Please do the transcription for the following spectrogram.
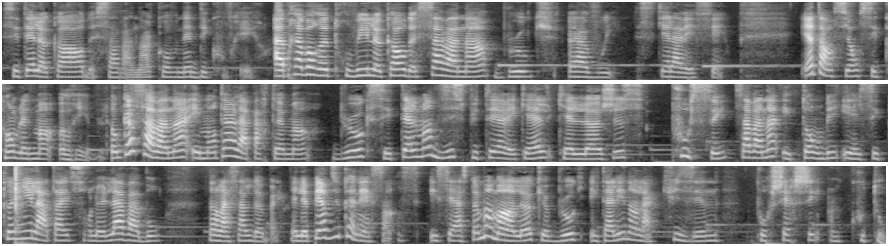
c'était le corps de Savannah qu'on venait de découvrir. Après avoir retrouvé le corps de Savannah, Brooke a avoué ce qu'elle avait fait. Et attention, c'est complètement horrible. Donc quand Savannah est montée à l'appartement, Brooke s'est tellement disputée avec elle qu'elle l'a juste poussée. Savannah est tombée et elle s'est cognée la tête sur le lavabo dans la salle de bain. Elle a perdu connaissance et c'est à ce moment-là que Brooke est allée dans la cuisine pour chercher un couteau.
